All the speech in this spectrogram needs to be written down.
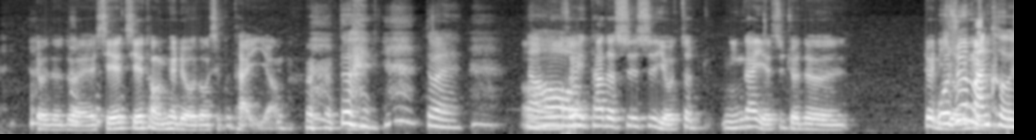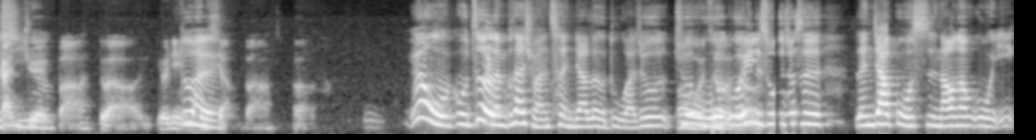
对对对，协协同里面流的东西不太一样。对 对，然嗯后所以他的逝世有这，你应该也是觉得对你我觉得蛮可惜的吧？对啊，有点影响吧？嗯，因为我我这个人不太喜欢蹭人家热度啊，就就我、哦我知道我知道我一说就是人家过世，然后呢我印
